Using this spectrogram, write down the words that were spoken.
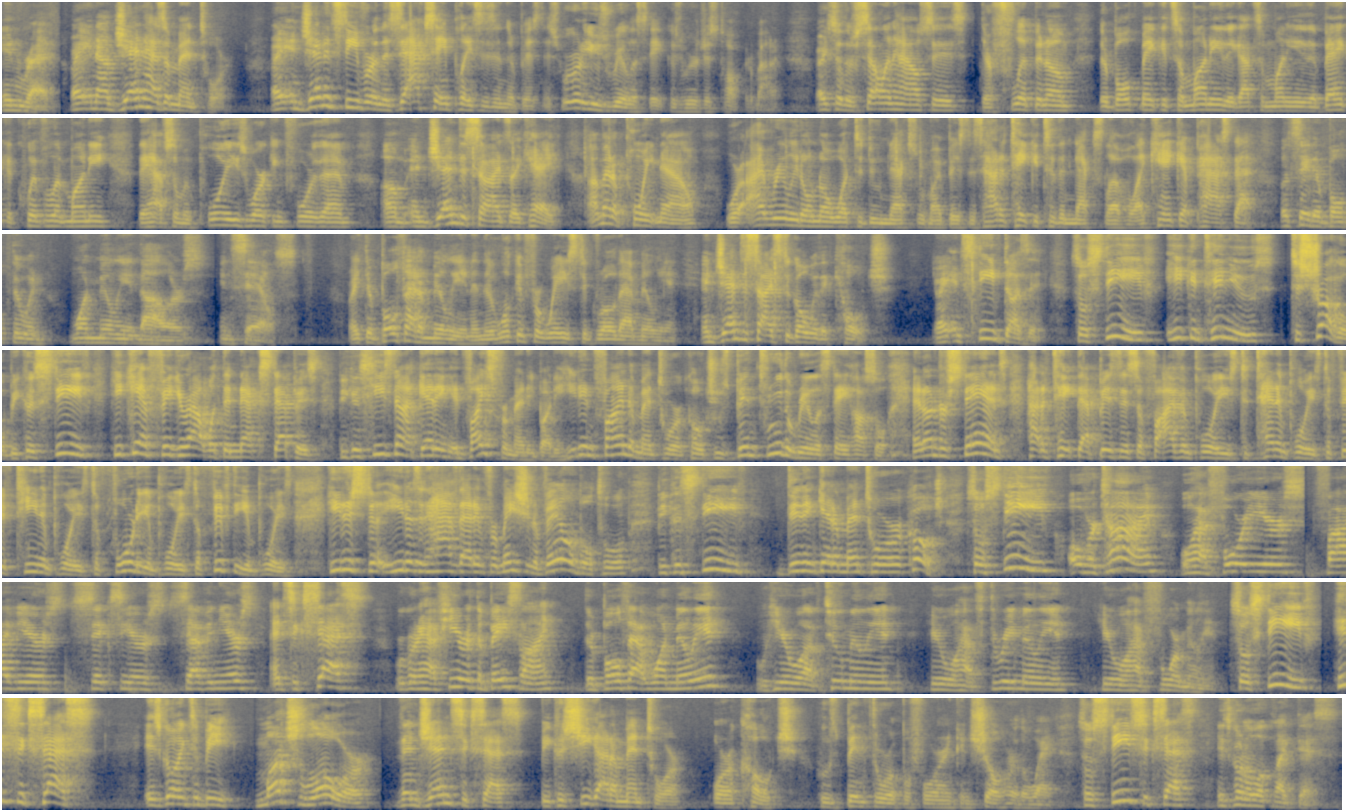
in red. Right now, Jen has a mentor. Right? And Jen and Steve are in the exact same places in their business. We're going to use real estate because we were just talking about it. Right? So they're selling houses, they're flipping them, they're both making some money, they got some money in the bank, equivalent money, they have some employees working for them. Um, and Jen decides, like, hey, I'm at a point now where I really don't know what to do next with my business, how to take it to the next level. I can't get past that. Let's say they're both doing $1 million in sales, right? They're both at a million and they're looking for ways to grow that million. And Jen decides to go with a coach, right? And Steve doesn't. So Steve, he continues to struggle because Steve, he can't figure out what the next step is because he's not getting advice from anybody. He didn't find a mentor or coach who's been through the real estate hustle and understands how to take that business of five employees to 10 employees to 15 employees to 40 employees to 50 employees. He just he doesn't have that information available to him because Steve didn't get a mentor or coach. So Steve, over time, will have four years, five years, six years, seven years, and success. We're going to have here at the baseline. They're both at one million. Here we'll have two million. Here we'll have three million. Here we'll have four million. So Steve, his success is going to be much lower than Jen's success because she got a mentor or a coach who's been through it before and can show her the way. So Steve's success is going to look like this,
